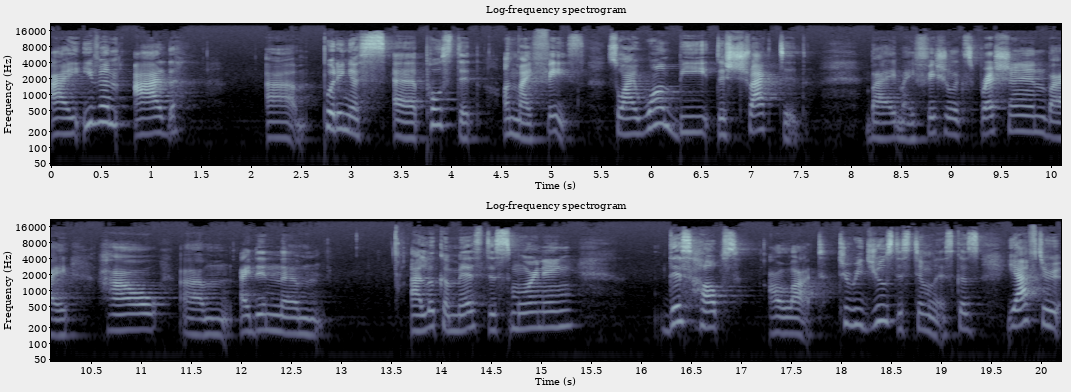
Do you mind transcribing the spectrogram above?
I even add um, putting a, a post-it on my face so I won't be distracted by my facial expression, by how um, I didn't um, I look a mess this morning. This helps a lot to reduce the stimulus because you have to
